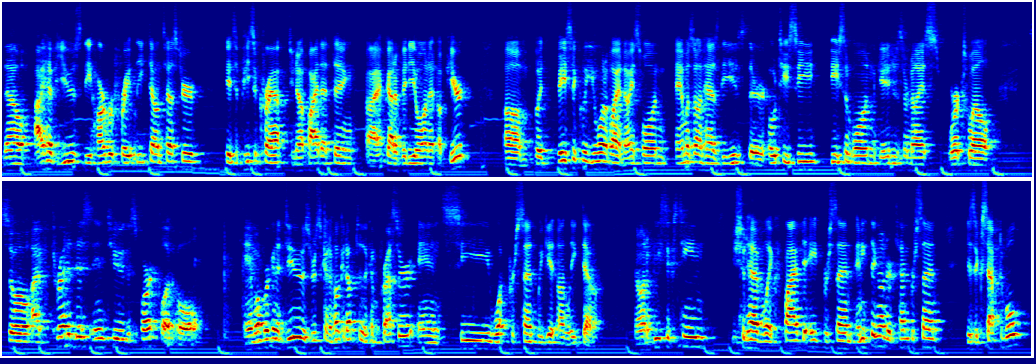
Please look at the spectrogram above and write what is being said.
Now, I have used the Harbor Freight leak down tester. It's a piece of crap, do not buy that thing. I've got a video on it up here. Um, but basically, you want to buy a nice one. Amazon has these. They're OTC, decent one. Gauges are nice, works well. So I've threaded this into the spark plug hole. And what we're going to do is we're just going to hook it up to the compressor and see what percent we get on leak down. Now on a B16, you should have like 5 to 8%. Anything under 10% is acceptable.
